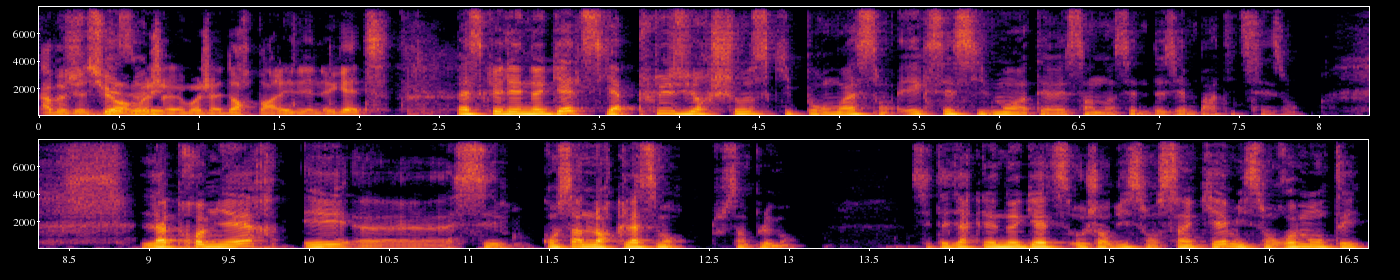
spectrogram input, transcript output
Ah bah bien sûr, moi j'adore parler des Nuggets. Parce que les Nuggets, il y a plusieurs choses qui pour moi sont excessivement intéressantes dans cette deuxième partie de saison. La première est, euh, concerne leur classement, tout simplement. C'est-à-dire que les Nuggets aujourd'hui sont cinquièmes, ils sont remontés.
